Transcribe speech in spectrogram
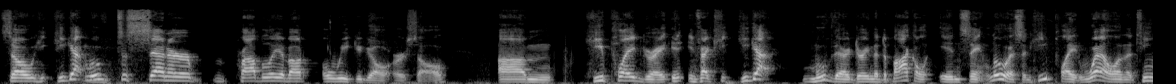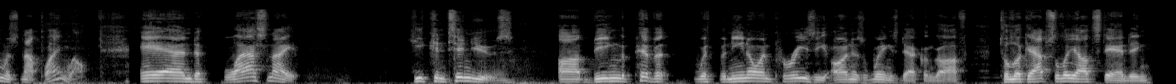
So he, he got moved to center probably about a week ago or so. Um, he played great. In, in fact, he, he got moved there during the debacle in St. Louis, and he played well, and the team was not playing well. And last night, he continues uh, being the pivot with Bonino and Parise on his wings, Declan Goff, to look absolutely outstanding.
